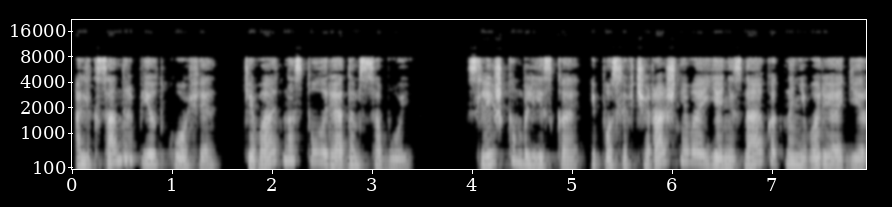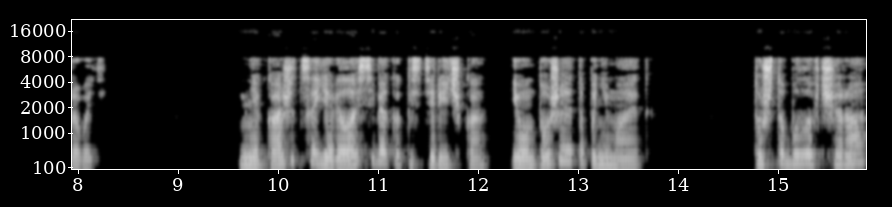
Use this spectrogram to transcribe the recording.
Александр пьет кофе, кивает на стул рядом с собой. Слишком близко, и после вчерашнего я не знаю, как на него реагировать. Мне кажется, я вела себя как истеричка, и он тоже это понимает. То, что было вчера...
